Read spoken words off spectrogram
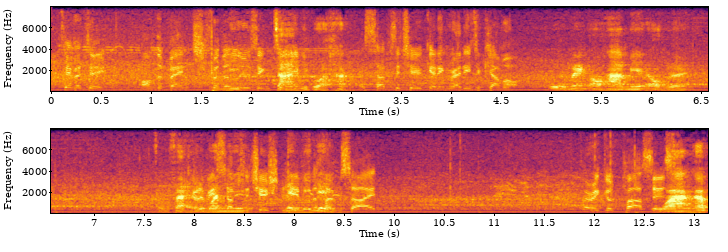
Activity on the bench for the นี่ losing จ่ายดี team. กว่า A substitute getting ready to come on. โอ้แม่งเอาฮาเมสออกเลย สงสัย Going to be วั a นนี้ substitution เล่น here ไม่ for the เด่น home side. Very good passes. วางครับ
